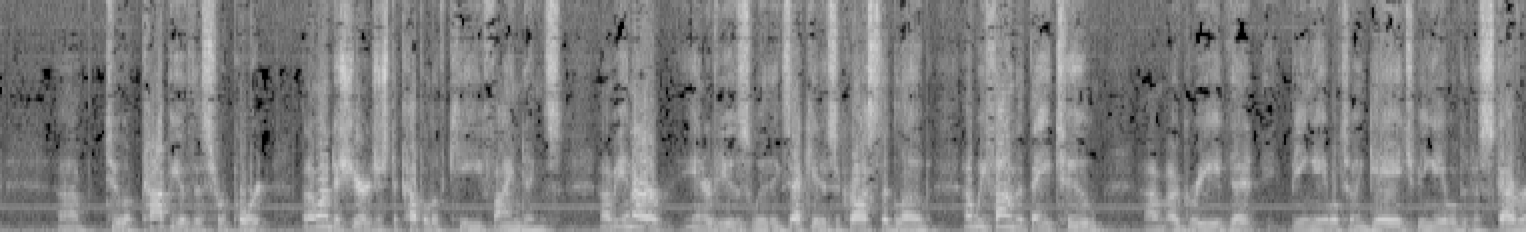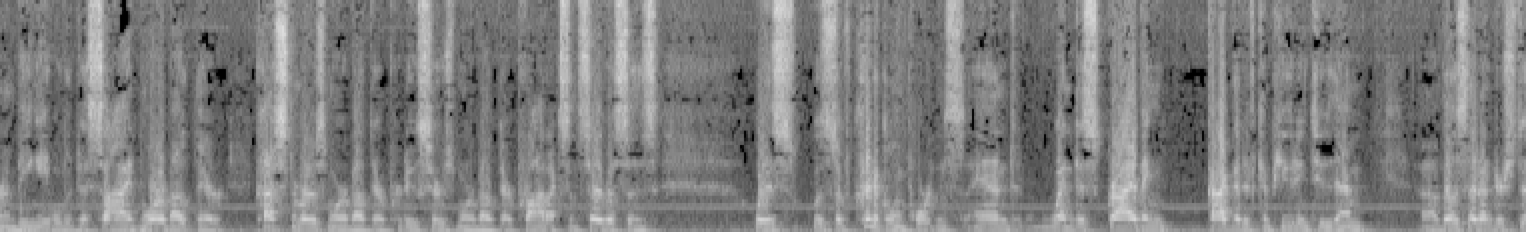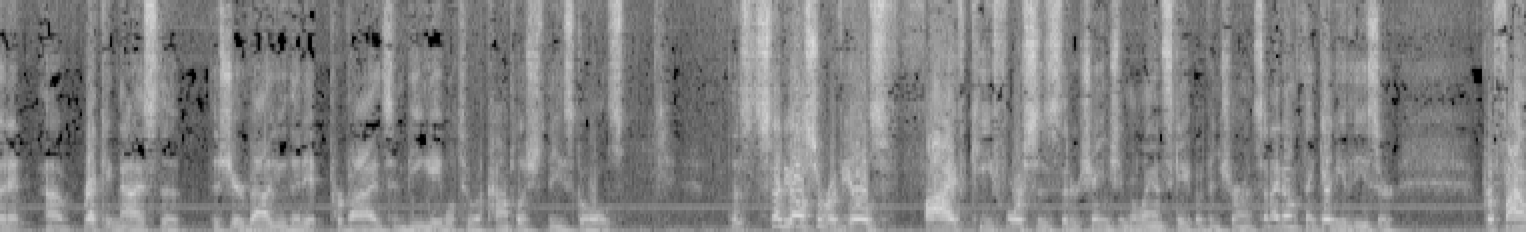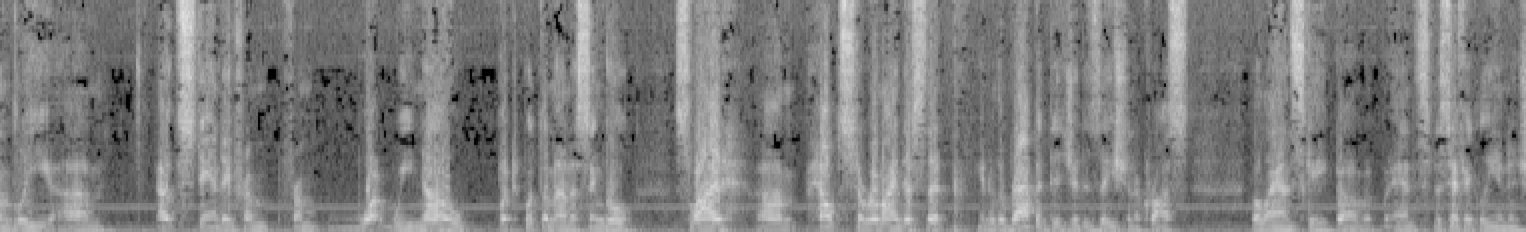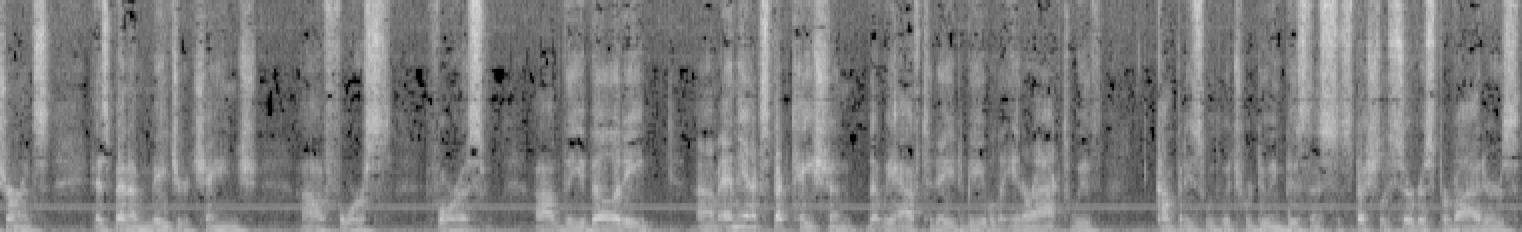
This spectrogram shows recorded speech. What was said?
um, to a copy of this report, but I wanted to share just a couple of key findings. Um, in our interviews with executives across the globe, uh, we found that they too um, agreed that being able to engage, being able to discover, and being able to decide more about their customers, more about their producers, more about their products and services was was of critical importance. And when describing cognitive computing to them, uh, those that understood it uh, recognized the, the sheer value that it provides in being able to accomplish these goals. The study also reveals five key forces that are changing the landscape of insurance, and I don't think any of these are profoundly um, outstanding from from what we know, but to put them on a single slide um, helps to remind us that you know the rapid digitization across the landscape, uh, and specifically in insurance, has been a major change uh, force for us. Uh, the ability um, and the expectation that we have today to be able to interact with companies with which we're doing business, especially service providers,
